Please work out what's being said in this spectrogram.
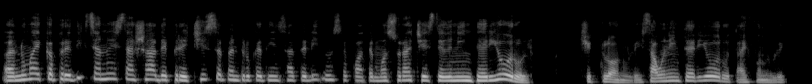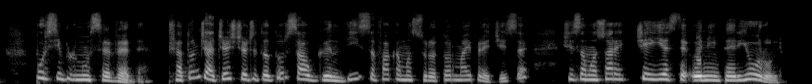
Uh, numai că predicția nu este așa de precisă pentru că din satelit nu se poate măsura ce este în interiorul ciclonului sau în interiorul taifunului. Pur și simplu nu se vede. Și atunci acești cercetători s-au gândit să facă măsurători mai precise și să măsoare ce este în interiorul,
